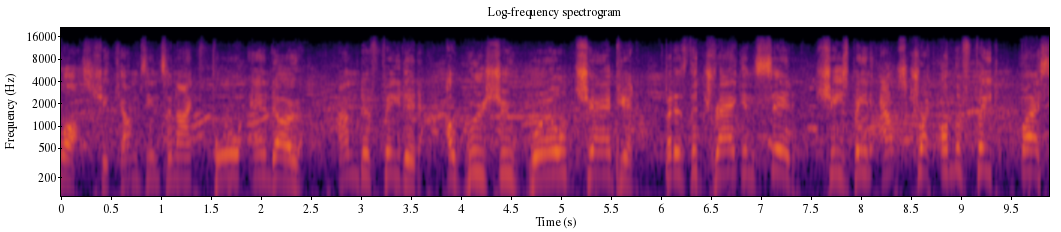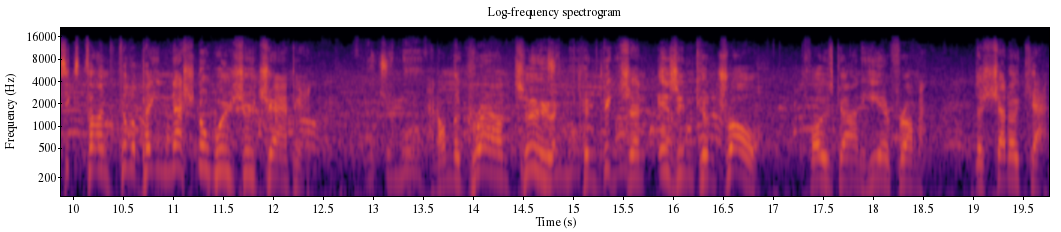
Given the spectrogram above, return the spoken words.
loss? She comes in tonight 4-0, undefeated, a Wushu world champion. But as the Dragon said, she's been outstruck on the feet by a six-time Philippine national Wushu champion. And on the ground too, Conviction is in control. Close guard here from the Shadow Cat.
